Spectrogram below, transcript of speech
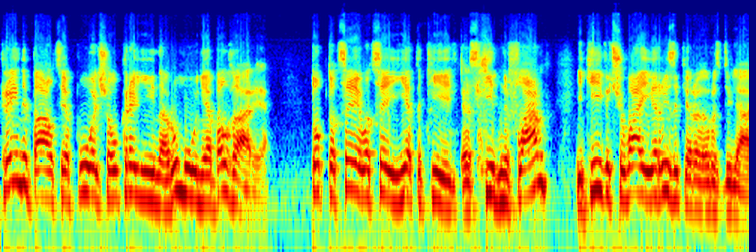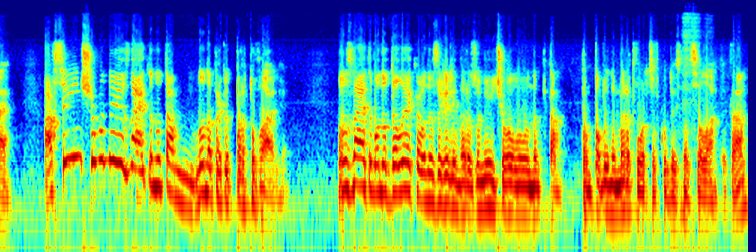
країни Балтія, Польща, Україна, Румунія, Болгарія. Тобто, це оцей є такий е, східний фланг, який відчуває і ризики розділяє. А все інше вони, знаєте, ну там, ну, наприклад, Португалія. Ну, знаєте, воно далеко, вони взагалі не розуміють, чого вони там. Там повинні миротворців кудись надсилати. Та?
